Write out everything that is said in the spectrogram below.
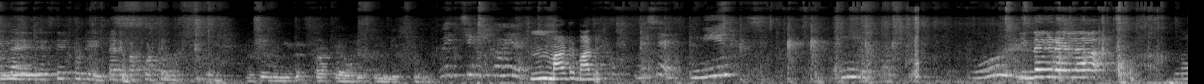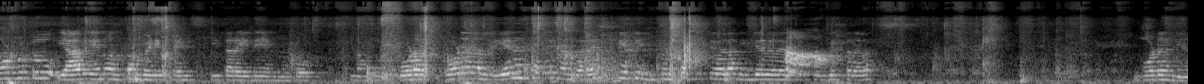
ಇಲ್ಲ ಇದು ಎತ್ತಿಟ್ಬಿಟ್ಟು ತಡಿ ಕೊಡ್ತೀನಿ. ಹ್ಞೂ ಮಾಡ್ರಿ ಮಾಡ್ರಿ. ಹಿಂದಗಡೆ ಎಲ್ಲ ನೋಡ್ಬಿಟ್ಟು ಯಾರು ಏನು ಅನ್ಕೊಂಬೇಡಿ ಫ್ರೆಂಡ್ಸ್ ಈ ಥರ ಇದೆ ಅಂದ್ಬಿಟ್ಟು ನಾವು ಗೋಡನ್ ಗೋಡನಲ್ಲಿ ನಮ್ಮ ನಮ್ಗೆ ಅನ್ಕೊಂಡಿರ್ತೀವಲ್ಲ ಇಂಡಿಯಾದಲ್ಲೆಲ್ಲ ಹೋಗಿರ್ತಾರಲ್ಲ ಗೋಡನ್ಯ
